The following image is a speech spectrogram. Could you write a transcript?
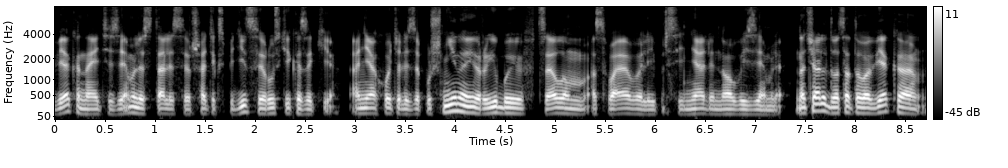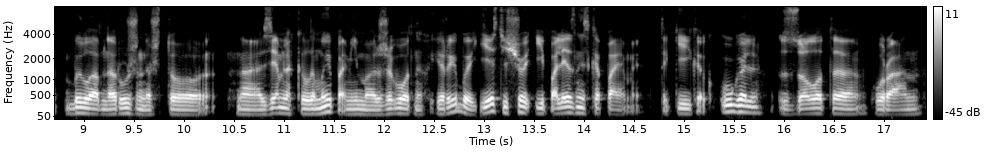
века на эти земли стали совершать экспедиции русские казаки. Они охотились за пушниной, рыбой, в целом осваивали и присоединяли новые земли. В начале 20 века было обнаружено, что на землях Колымы, помимо животных и рыбы, есть еще и полезные ископаемые, такие как уголь, золото, уран.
